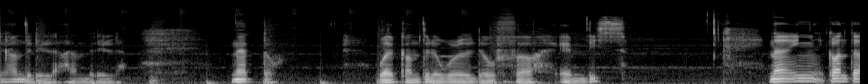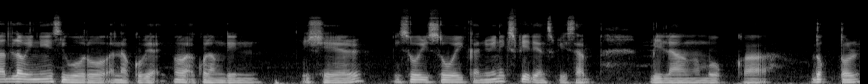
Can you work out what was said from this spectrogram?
Alhamdulillah, alhamdulillah. Neto, welcome to the world of uh, MDs. Na in konta adlaw ini siguro anak ko wa ko lang din i-share isoy-soy kanyo in experience bisab bilang book uh, doktor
